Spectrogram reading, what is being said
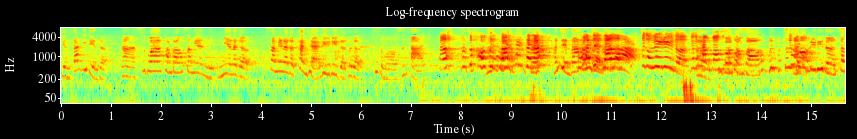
简单一点的。那丝瓜汤包上面里面那个上面那个看起来绿绿的 这个是什么食材？啊，这好简单，大家很简单，很简单了啦。这个绿绿的这个汤包是什丝瓜汤？包，是什么然后绿绿的上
